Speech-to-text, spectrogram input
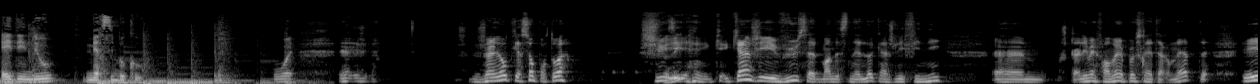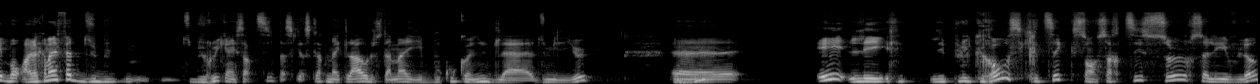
Aidez-nous. Merci beaucoup. Ouais. Euh, j'ai une autre question pour toi. quand j'ai vu cette bande dessinée-là, quand je l'ai finie, euh, je suis allé m'informer un peu sur Internet. Et bon, elle a quand même fait du, du bruit quand elle est sortie, parce que Scott McCloud, justement, il est beaucoup connu de la, du milieu. Euh, mm-hmm. et les, les plus grosses critiques qui sont sorties sur ce livre-là,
